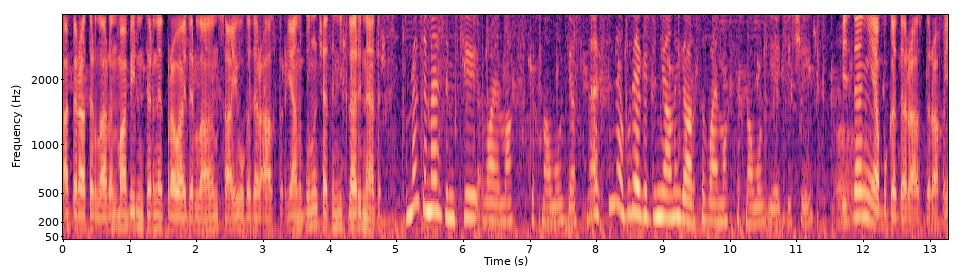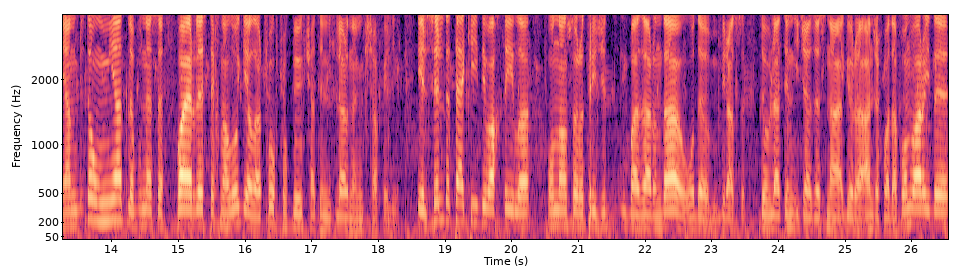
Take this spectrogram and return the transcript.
operatorların, mobil internet provayderlarının sayı o qədər azdır. Yəni bunun çətinlikləri nədir? Mən deməzdim ki, WiMAX texnologiyasını. Əksinə bu dəqiqə dünyanın yarısı WiMAX texnologiyaya keçir. Bizdə niyə bu qədər azdır axı? Yəni bizdə ümumiyyətlə bu nəsə wireless texnologiyalar çox-çox böyük çətinliklərlə inkişaf eləyir. Elsel də tək idi vaxtı ilə, ondan sonra 3G bazarında o da biraz dövlətin icazəsinə görə ancaq Vodafone var idi.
